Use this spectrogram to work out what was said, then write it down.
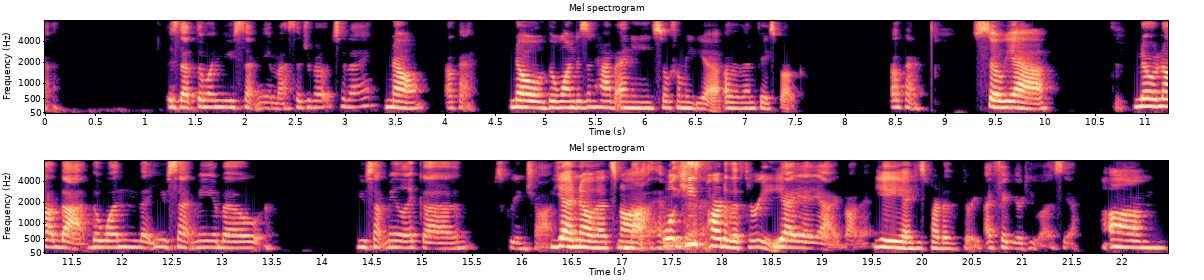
Okay. Is that the one you sent me a message about today? No, Okay. no. The one doesn't have any social media other than Facebook. Okay. So yeah, No, not that. The one that you sent me about. You sent me like a screenshot. yeah. No, that's not. Not him well, he's part of the three. Yeah, yeah, yeah. I got it. yeah, yeah. He's part of the three. I figured he was. Yeah. Um.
